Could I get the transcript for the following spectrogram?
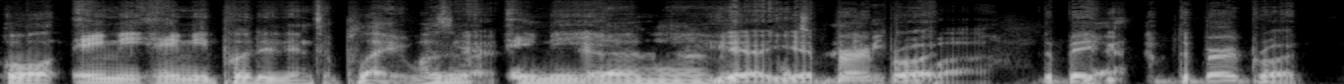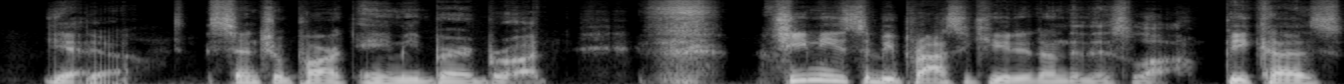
Well, Amy Amy put it into play, wasn't it? Amy, Yeah. Uh, Yeah, yeah. Amy Bird Broad. Cooper. The baby, Yeah. the, the bird broad. Yeah, Yeah. Central Park Amy Bird Broad. She needs to be prosecuted under this law because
